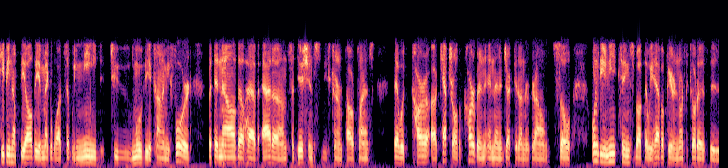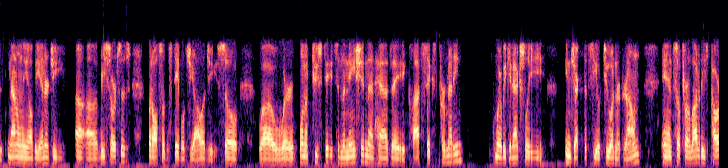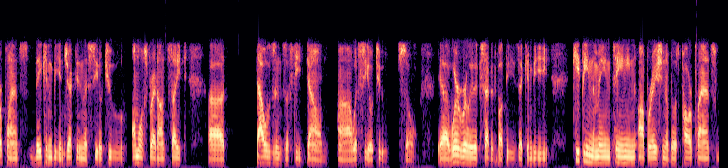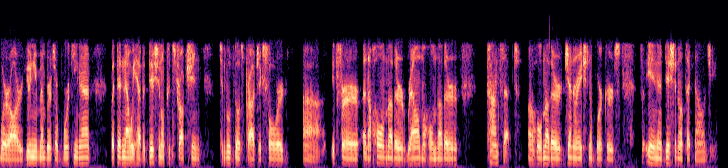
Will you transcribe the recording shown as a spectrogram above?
keeping up the all the megawatts that we need to move the economy forward. But then now they'll have add-ons, additions to these current power plants that would car, uh, capture all the carbon and then inject it underground. So one of the unique things about that we have up here in North Dakota is, is not only all the energy uh, uh, resources, but also the stable geology. So uh, we're one of two states in the nation that has a Class Six permitting, where we can actually inject the CO2 underground. And so for a lot of these power plants, they can be injecting the CO2 almost right on site, uh, thousands of feet down uh, with CO2. So yeah, we're really excited about these that can be keeping the maintaining operation of those power plants where our union members are working at, but then now we have additional construction to move those projects forward uh, for in a whole nother realm, a whole nother concept, a whole nother generation of workers in additional technology.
